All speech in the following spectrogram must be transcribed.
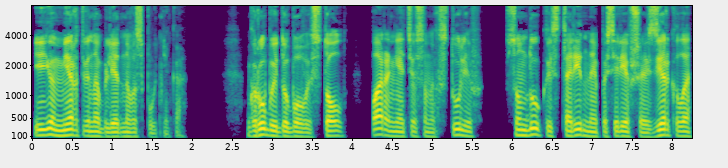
и ее мертвенно-бледного спутника. Грубый дубовый стол, пара неотесанных стульев, сундук и старинное посеревшее зеркало,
